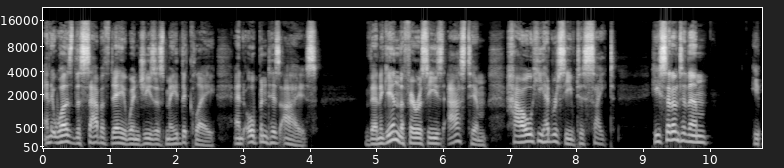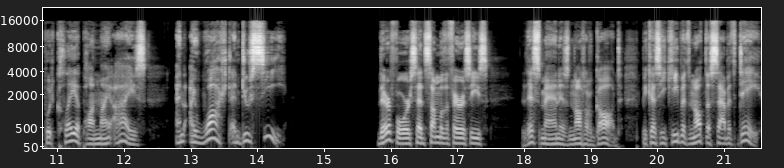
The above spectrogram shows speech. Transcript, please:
And it was the Sabbath day when Jesus made the clay and opened his eyes. Then again the Pharisees asked him how he had received his sight. He said unto them, He put clay upon my eyes, and I washed and do see. Therefore said some of the Pharisees, This man is not of God, because he keepeth not the Sabbath day.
